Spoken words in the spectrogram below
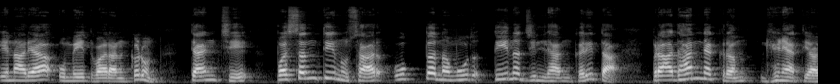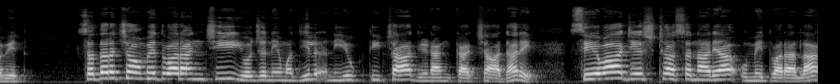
येणाऱ्या उमेदवारांकडून त्यांचे पसंतीनुसार उक्त नमूद तीन जिल्ह्यांकरिता प्राधान्यक्रम घेण्यात यावेत. सदरच्या उमेदवारांची योजनेमधील नियुक्तीच्या दिनांकाच्या आधारे सेवा ज्येष्ठ असणाऱ्या उमेदवाराला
